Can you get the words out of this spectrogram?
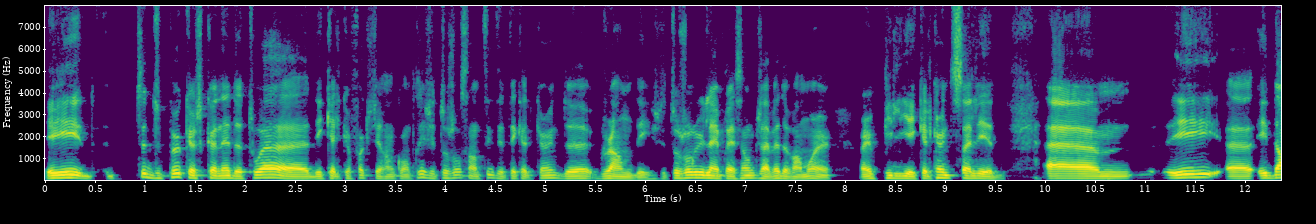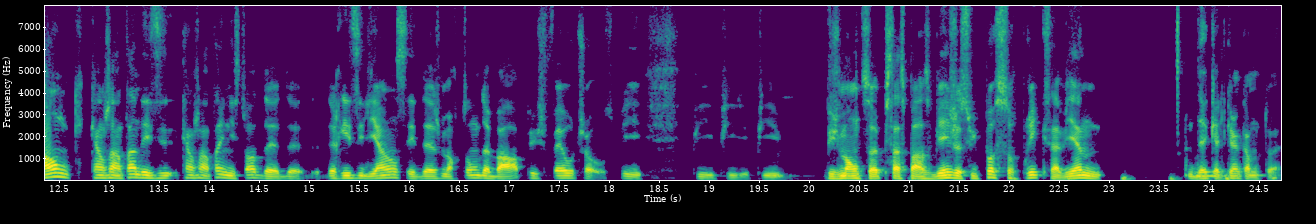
Et du peu que je connais de toi, euh, des quelques fois que je t'ai rencontré, j'ai toujours senti que tu étais quelqu'un de grounded. J'ai toujours eu l'impression que j'avais devant moi un, pilier, quelqu'un de solide. Euh, euh, et, donc, quand j'entends quand j'entends une histoire de, résilience et de je me retourne de bord, puis je fais autre chose, puis, puis, je monte ça, puis ça se passe bien, je ne suis pas surpris que ça vienne de quelqu'un comme toi.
